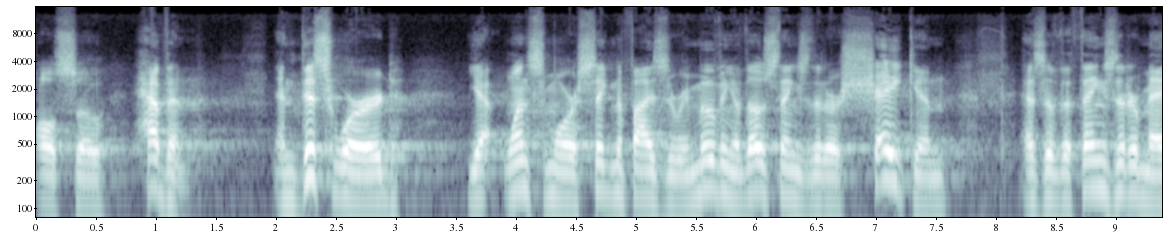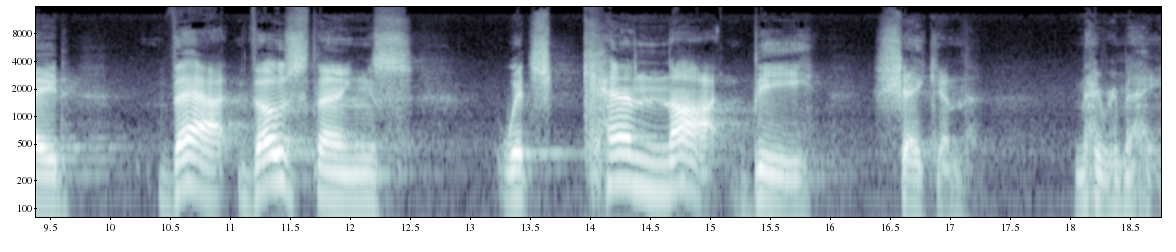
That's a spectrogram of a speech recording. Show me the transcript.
also heaven. And this word, yet once more, signifies the removing of those things that are shaken as of the things that are made, that those things which cannot be shaken may remain.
